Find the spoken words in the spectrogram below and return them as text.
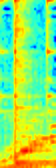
Bye.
